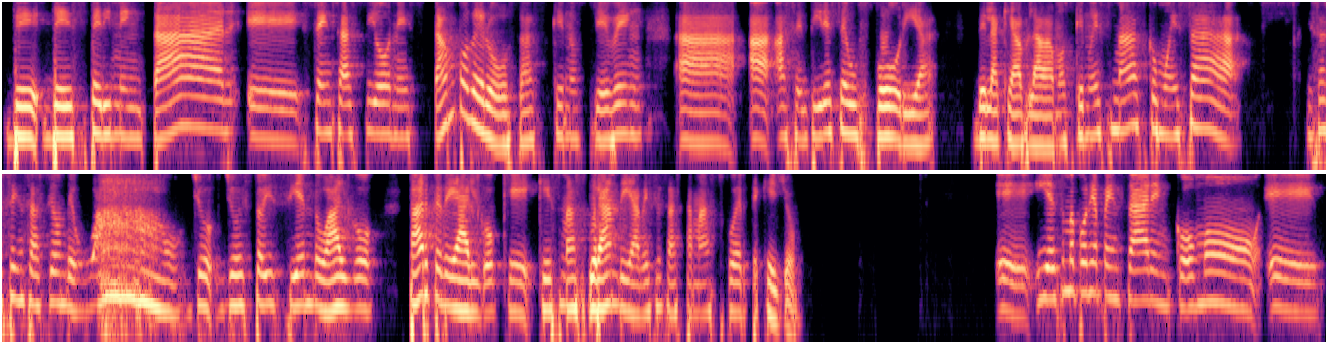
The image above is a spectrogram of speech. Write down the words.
de, experimentar eh, sensaciones tan poderosas que nos lleven a, sentir esa euforia de la que hablábamos, que no es más como esa, esa sensación de, wow, yo, yo estoy siendo algo, parte de algo que, que es más grande y a veces hasta más fuerte que yo. Eh, y eso me pone a pensar en cómo, eh,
